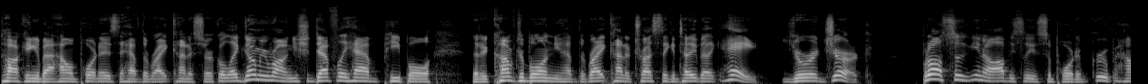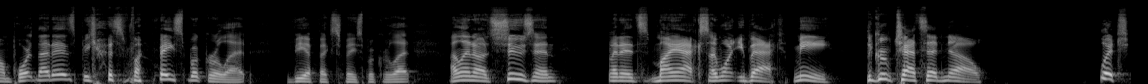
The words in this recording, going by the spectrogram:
talking about how important it is to have the right kind of circle. Like, don't me wrong, you should definitely have people that are comfortable and you have the right kind of trust. They can tell you, be like, hey, you're a jerk. But also, you know, obviously a supportive group, how important that is because my Facebook roulette, VFX Facebook roulette, I land on Susan and it's my ex. I want you back. Me. The group chat said no, which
